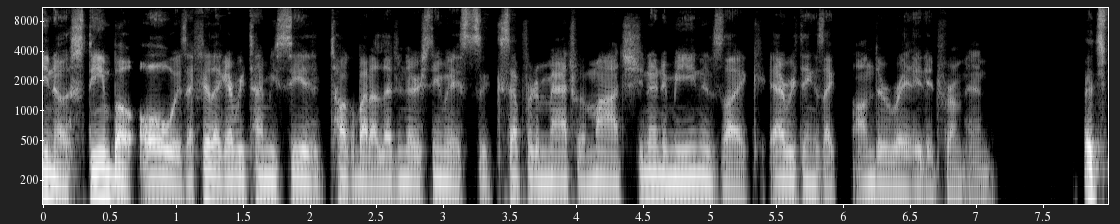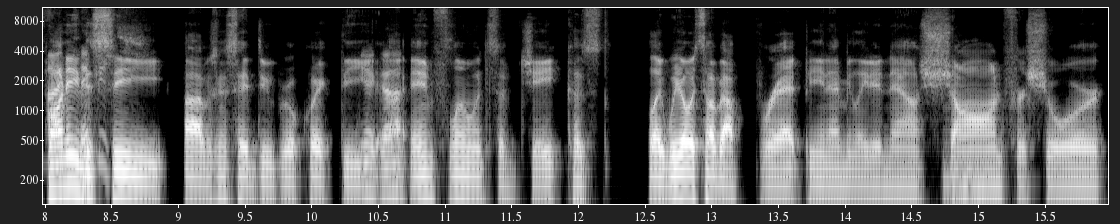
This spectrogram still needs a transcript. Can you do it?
you know, Steamboat always. I feel like every time you see it talk about a legendary Steamboat, it's- except for the match with Mach, you know what I mean? It's like everything's like underrated from him. It's funny to it's- see. uh, I was gonna say, Duke, real quick, the Yeah, uh, influence of Jake, because like we always talk about Bret being emulated Mm-hmm. now, Shawn for sure,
